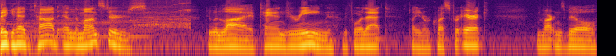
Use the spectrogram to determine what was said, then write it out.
Big Head Todd and the Monsters doing live Tangerine. Before that, playing a request for Eric in Martinsville,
